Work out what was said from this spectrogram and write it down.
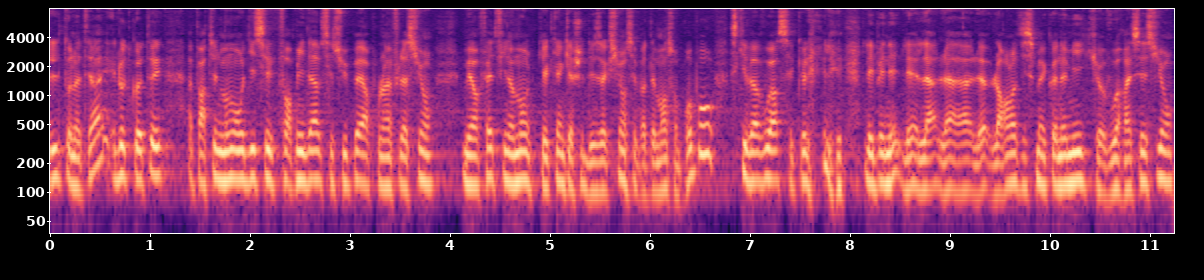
les taux d'intérêt. Et de l'autre côté, à partir du moment où on dit c'est formidable, c'est super pour l'inflation, mais en fait, finalement, quelqu'un qui achète des actions, c'est pas tellement son propos. Ce qu'il va voir, c'est que les, les, le ralentissement économique, voire récession,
